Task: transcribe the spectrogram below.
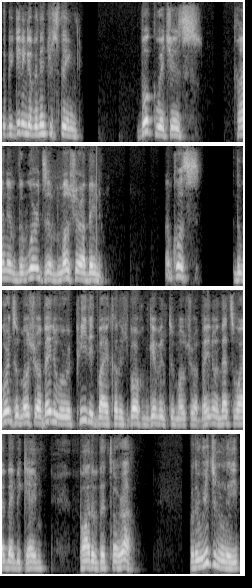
the beginning of an interesting book, which is kind of the words of Moshe Rabbeinu. Of course, the words of Moshe Rabbeinu were repeated by HaKadosh Baruch and given to Moshe Rabbeinu, and that's why they became part of the Torah. But originally,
